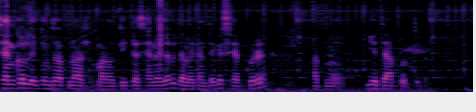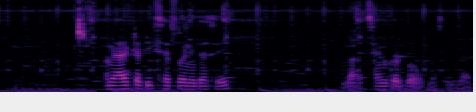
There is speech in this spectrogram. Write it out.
সেন্ড করলে কিন্তু আপনার মানে পিকটা সেন্ড হয়ে যাবে দেন এখান থেকে সেভ করে আপনি ইয়েতে আপলোড দেবেন। আমি আরেকটা পিক সেভ করে নিতে নিতেছি। বা সেন্ড করব মেসেঞ্জার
